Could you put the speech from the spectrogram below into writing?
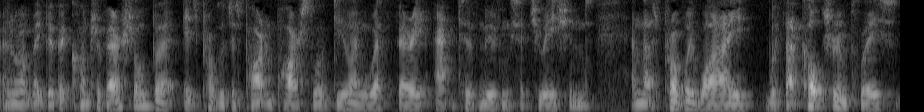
I know it might be a bit controversial, but it's probably just part and parcel of dealing with very active, moving situations. And that's probably why, with that culture in place,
